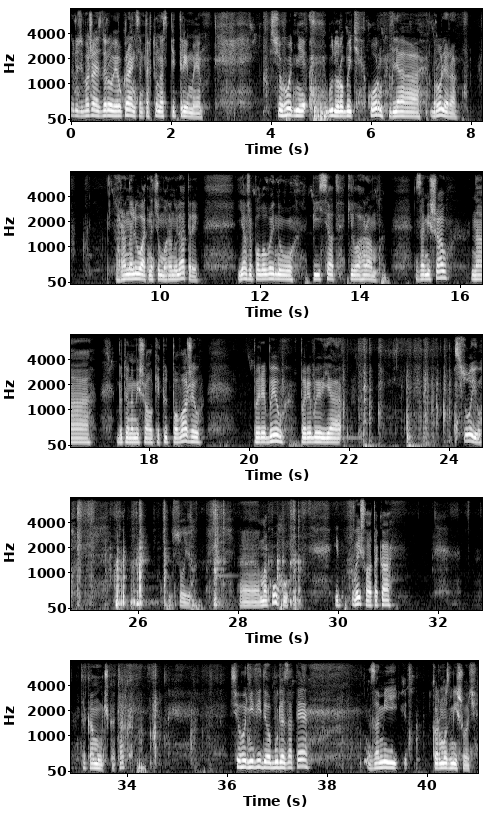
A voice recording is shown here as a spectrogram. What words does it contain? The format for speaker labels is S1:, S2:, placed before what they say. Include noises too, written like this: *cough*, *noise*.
S1: Друзі, бажаю здоров'я українцям та хто нас підтримує. Сьогодні буду робити корм для бролера. Гранулювати на цьому грануляторі. Я вже половину 50 кг замішав на бетономішалки. Тут поважив, перебив. Перебив я сою. Сою. Е, макуху. І вийшла така, така мучка, так? Сьогодні відео буде за те, за мій кормозмішувач.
